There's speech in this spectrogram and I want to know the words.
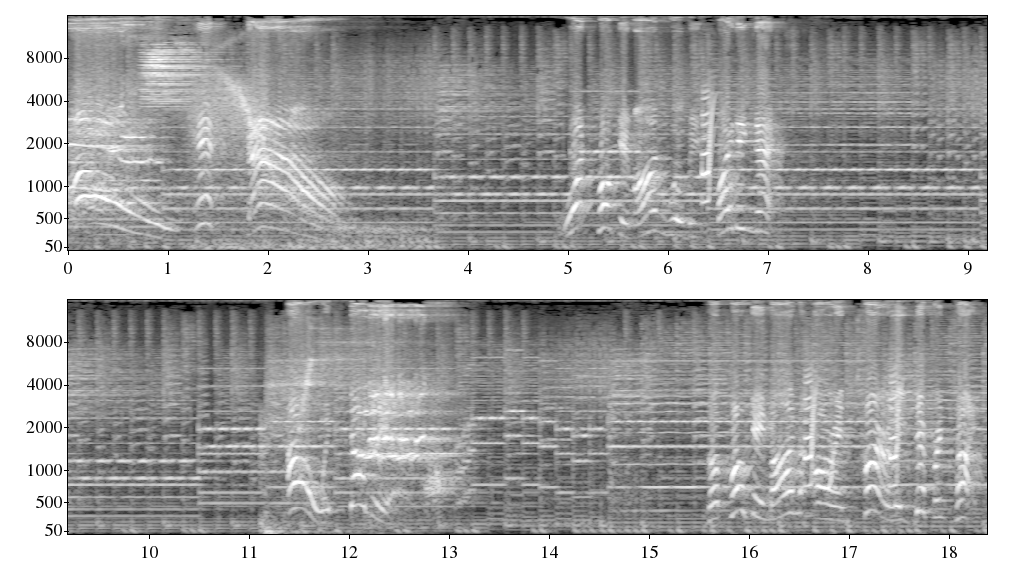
Oh! It's down! What Pokemon will be fighting next? Oh, it's Duglia! The Pokemon are entirely different types.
